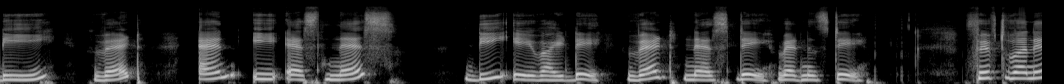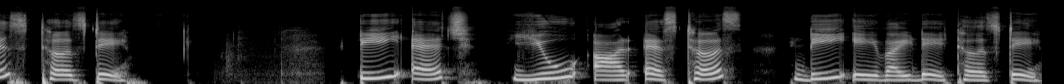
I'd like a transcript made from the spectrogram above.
D wet N E S ness D A Y day Wednesday Wednesday. Fifth one is Thursday. T H U R S Thurs D A Y day Thursday.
